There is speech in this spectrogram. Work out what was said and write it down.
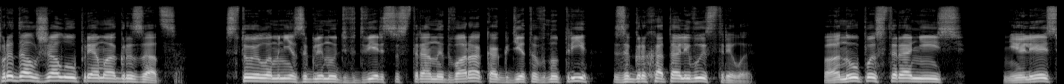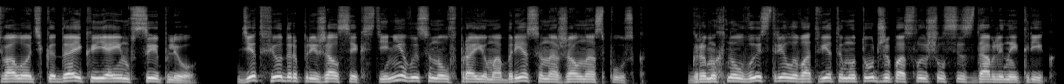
продолжало упрямо огрызаться. Стоило мне заглянуть в дверь со стороны двора, как где-то внутри загрохотали выстрелы. «А ну, посторонись! Не лезь, Володька, дай-ка я им всыплю!» Дед Федор прижался к стене, высунул в проем обрез и нажал на спуск. Громыхнул выстрел, и в ответ ему тут же послышался сдавленный крик.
